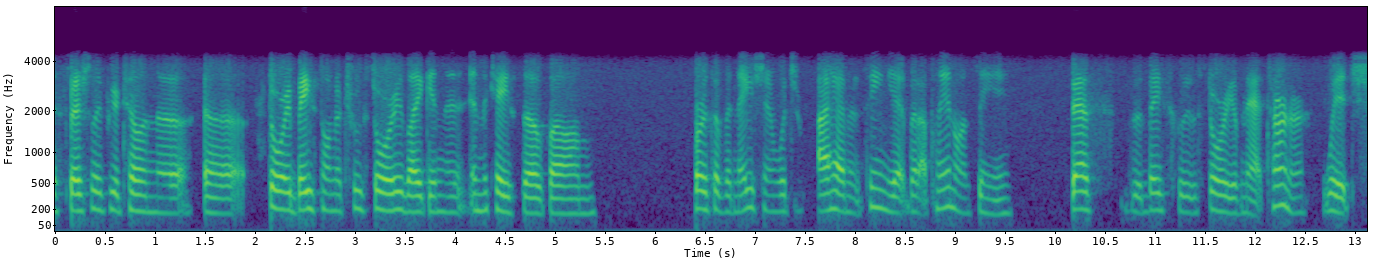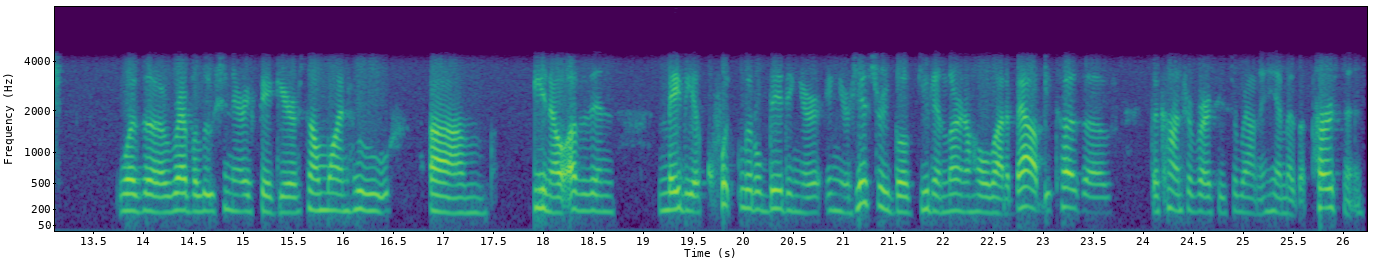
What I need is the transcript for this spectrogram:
especially if you're telling the uh, story based on a true story, like in the in the case of um, Birth of a Nation, which I haven't seen yet, but I plan on seeing, that's the, basically the story of Nat Turner, which was a revolutionary figure, someone who, um, you know, other than maybe a quick little bit in your in your history book you didn't learn a whole lot about because of the controversy surrounding him as a person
